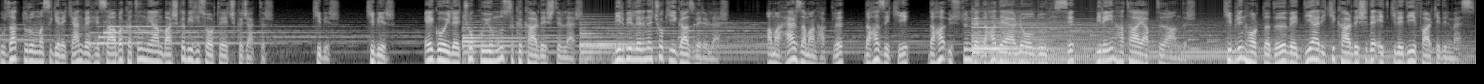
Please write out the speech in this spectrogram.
uzak durulması gereken ve hesaba katılmayan başka bir his ortaya çıkacaktır. Kibir. Kibir. Ego ile çok uyumlu sıkı kardeştirler. Birbirlerine çok iyi gaz verirler. Ama her zaman haklı, daha zeki, daha üstün ve daha değerli olduğu hissi, bireyin hata yaptığı andır. Kibrin hortladığı ve diğer iki kardeşi de etkilediği fark edilmez.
